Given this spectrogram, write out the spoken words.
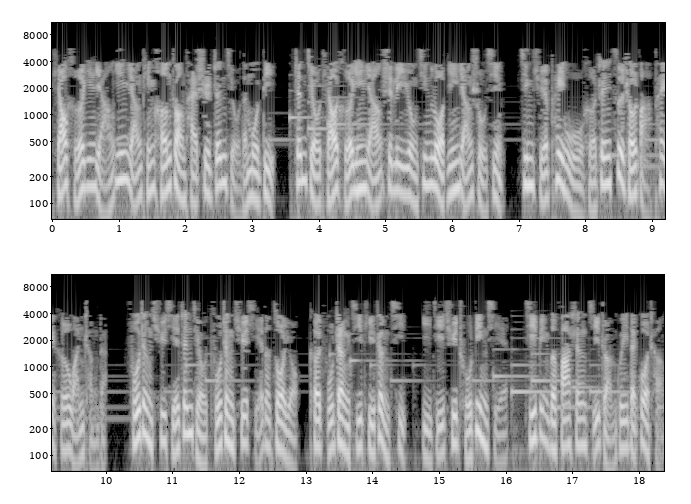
调和阴阳，阴阳平衡状态是针灸的目的。针灸调和阴阳是利用经络阴阳属性、经穴配伍和针刺手法配合完成的。扶正驱邪，针灸扶正驱邪的作用，可扶正机体正气，以及驱除病邪、疾病的发生及转归的过程。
